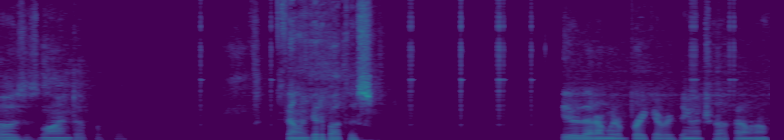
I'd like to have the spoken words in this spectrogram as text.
The hose is lined up, okay. Feeling good about this. Either that or I'm gonna break everything in the truck, I don't know.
